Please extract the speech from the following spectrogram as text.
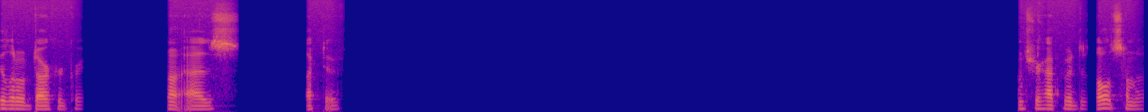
A little darker gray, not as selective. once you're happy with the results, of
